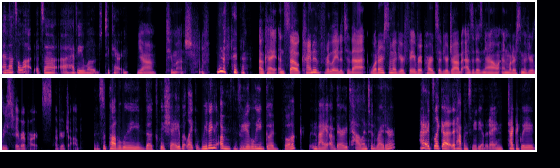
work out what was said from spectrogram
And that's a lot. It's a, a heavy load to carry. Yeah, too much. okay. And so, kind of related to that, what are some of your favorite parts of your job as it is now? And what are some of your least favorite parts of your job? This is probably the cliche, but like reading a really good book by a very talented writer it's like a, it happened to me the other day. And technically,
